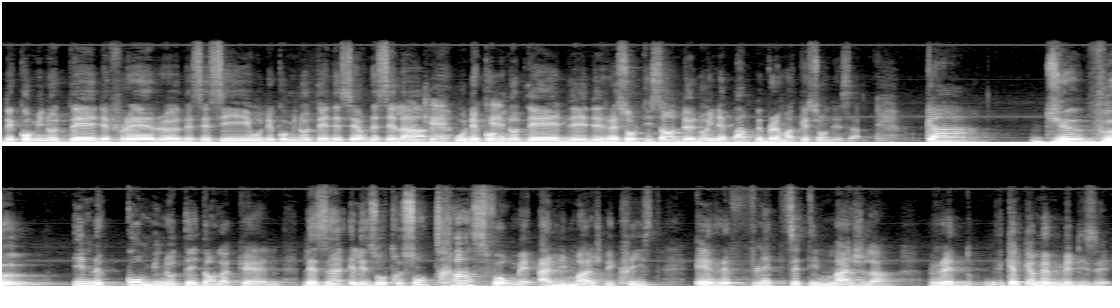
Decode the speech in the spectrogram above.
de communautés de frères euh, de ceci ou de communautés de sœurs de cela ou de ok. communautés de, de ressortissants de... Non, il n'est pas vraiment question de ça. Car Dieu veut une communauté dans laquelle les uns et les autres sont transformés à l'image de Christ et reflètent cette image-là. Quelqu'un même me disait,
